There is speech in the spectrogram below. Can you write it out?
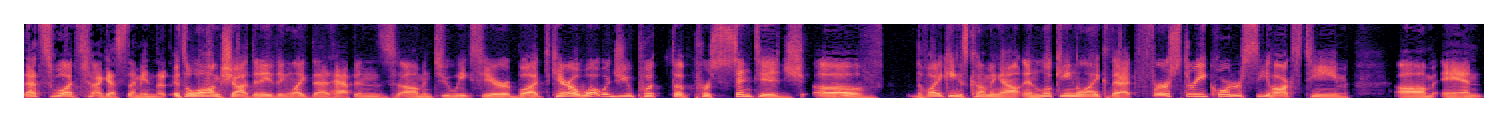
That's what I guess. I mean, it's a long shot that anything like that happens um, in two weeks here. But Kara, what would you put the percentage of the Vikings coming out and looking like that first three quarter Seahawks team um, and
